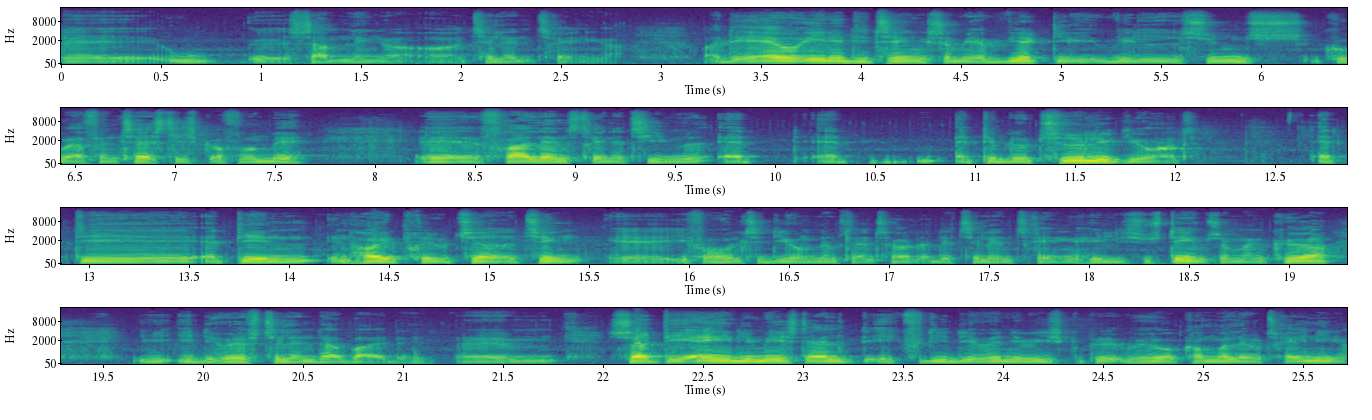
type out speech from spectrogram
øh, U-samlinger og talenttræninger. Og det er jo en af de ting, som jeg virkelig ville synes kunne være fantastisk at få med øh, fra landstrænerteamet, at, at, at det blev tydeligt gjort, at det, at det er en, en højt prioriteret ting øh, i forhold til de ungdomslandshold og det talenttræning og hele det system, som man kører i, i DHF's talentarbejde. Øhm, så det er egentlig mest af alt, ikke fordi de nødvendigvis behøver at komme og lave træninger,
